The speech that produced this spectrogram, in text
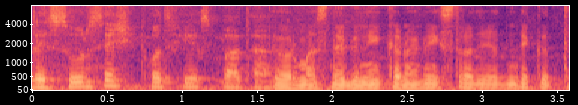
resurse și pot fi exploatate. Pe urmă să ne gândim că noi nu extragem decât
